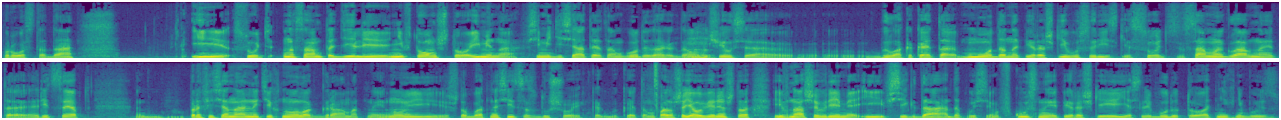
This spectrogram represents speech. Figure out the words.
просто, да. И суть на самом-то деле не в том, что именно в 70-е там, годы, да, когда он учился, э, была какая-то мода на пирожки в Уссурийске. Суть, самое главное, это рецепт, профессиональный технолог грамотный, ну и чтобы относиться с душой как бы к этому. Потому что я уверен, что и в наше время, и всегда, допустим, вкусные пирожки, если будут, то от них не будет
